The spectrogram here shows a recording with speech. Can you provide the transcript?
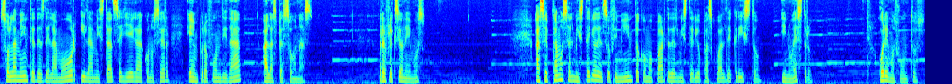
solamente desde el amor y la amistad se llega a conocer en profundidad a las personas. Reflexionemos. Aceptamos el misterio del sufrimiento como parte del misterio pascual de Cristo y nuestro. Oremos juntos.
